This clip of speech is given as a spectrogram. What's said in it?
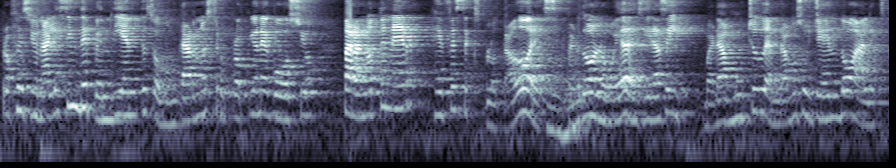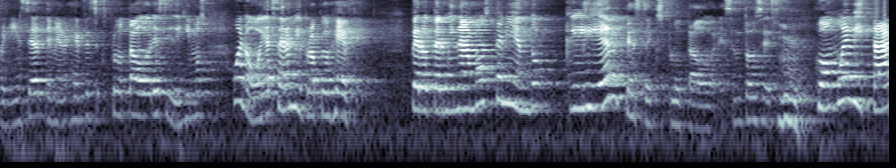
profesionales independientes o montar nuestro propio negocio para no tener jefes explotadores. Perdón, lo voy a decir así, ¿verdad? Muchos le andamos huyendo a la experiencia de tener jefes explotadores y dijimos, bueno, voy a ser mi propio jefe. Pero terminamos teniendo clientes explotadores. Entonces, ¿cómo evitar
